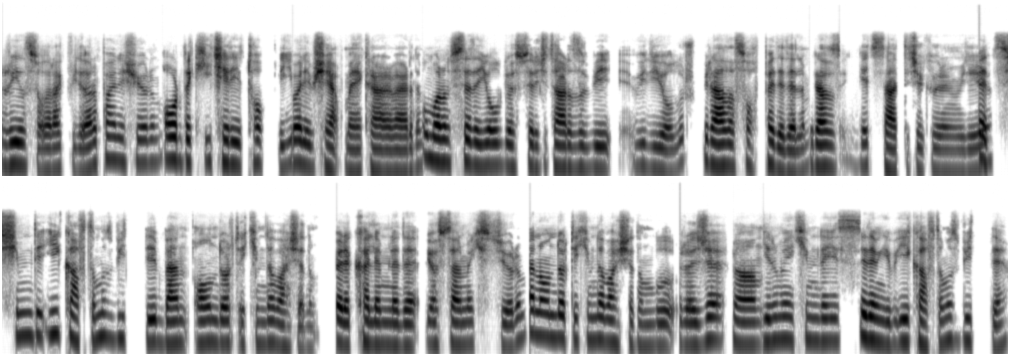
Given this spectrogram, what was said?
Reels olarak videolar paylaşıyorum. Oradaki içeriği toplayıp böyle bir şey yapmaya karar verdim. Umarım size de yol gösterici tarzı bir video olur. Biraz da sohbet edelim. Biraz geç saatte çekiyorum videoyu. Evet, şimdi ilk haftamız bitti. Ben 14 Ekim'de başladım. Böyle kalemle de göstermek istiyorum. Ben 14 Ekim'de başladım bu sürece. Şu an 20 Ekim'deyiz. Dediğim gibi ilk haftamız bitti.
